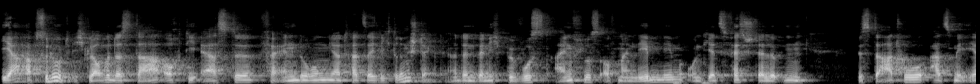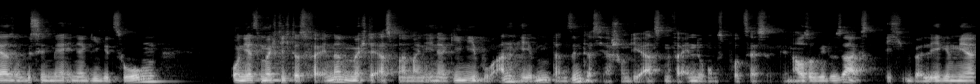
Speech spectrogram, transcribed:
Ja, absolut. Ich glaube, dass da auch die erste Veränderung ja tatsächlich drinsteckt. Ja, denn wenn ich bewusst Einfluss auf mein Leben nehme und jetzt feststelle, mh, hm, bis dato hat es mir eher so ein bisschen mehr Energie gezogen und jetzt möchte ich das verändern, möchte erstmal mein Energieniveau anheben, dann sind das ja schon die ersten Veränderungsprozesse. Genauso wie du sagst. Ich überlege mir,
